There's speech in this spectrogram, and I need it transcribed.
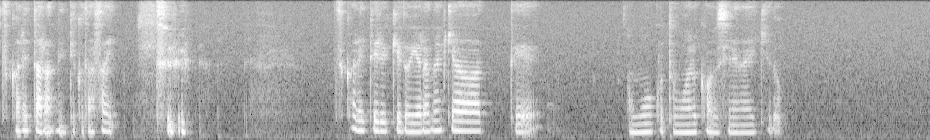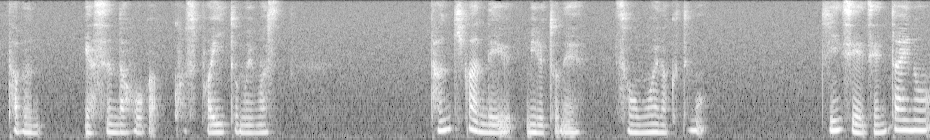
疲れたら寝てください。疲れてるけどやらなきゃって思うこともあるかもしれないけど多分休んだ方がコスパいいと思います。短期間で見るとねそう思えなくても人生全体の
